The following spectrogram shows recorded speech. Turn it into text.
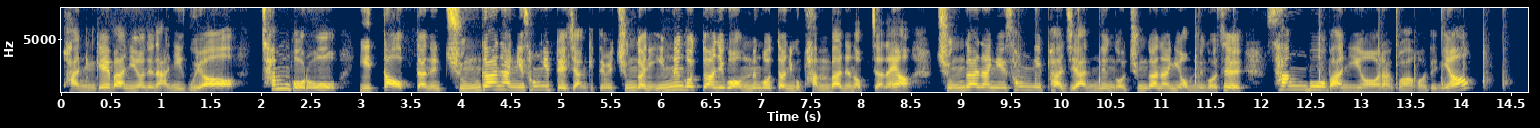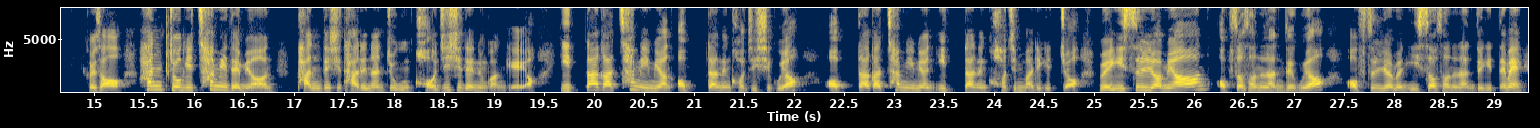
관계반이어는 아니고요. 참고로 있다 없다는 중간항이 성립되지 않기 때문에 중간이 있는 것도 아니고 없는 것도 아니고 반반은 없잖아요. 중간항이 성립하지 않는 것, 중간항이 없는 것을 상보반이어라고 하거든요. 그래서 한쪽이 참이 되면 반드시 다른 한쪽은 거짓이 되는 관계예요. 있다가 참이면 없다는 거짓이고요. 없다가 참이면 있다는 거짓말이겠죠. 왜 있으려면 없어서는 안 되고요. 없으려면 있어서는 안 되기 때문에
